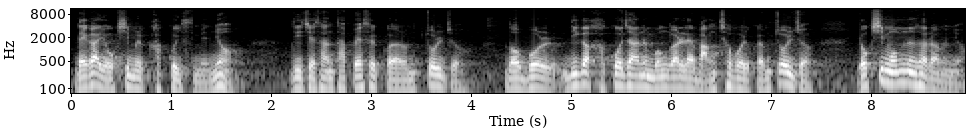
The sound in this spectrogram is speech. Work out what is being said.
내가 욕심을 갖고 있으면요, 네 재산 다 뺏을 거야. 그럼 쫄죠. 너 뭘 네가 갖고자 하는 뭔가를 내가 망쳐버릴 거야. 쫄죠. 욕심 없는 사람은요,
